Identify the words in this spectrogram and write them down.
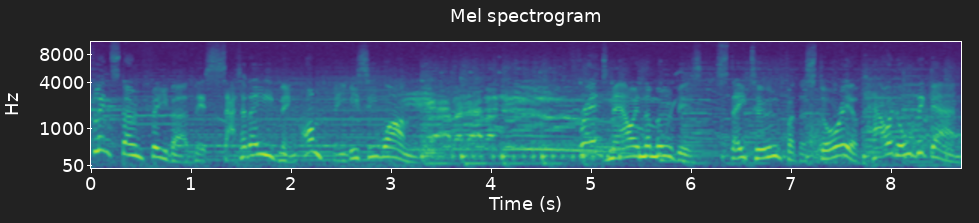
Flintstone Fever this Saturday evening on BBC One. Fred's now in the movies. Stay tuned for the story of how it all began.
